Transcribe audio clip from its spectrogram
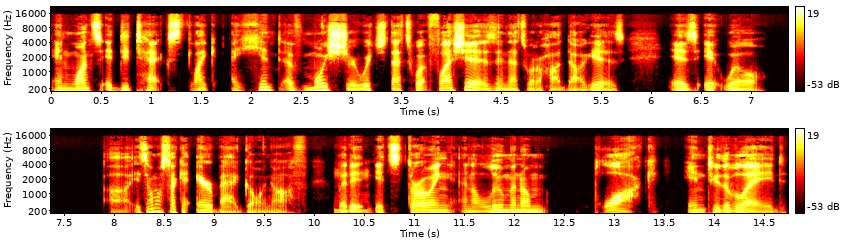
And once it detects like a hint of moisture, which that's what flesh is, and that's what a hot dog is, is it will, uh, it's almost like an airbag going off but mm-hmm. it, it's throwing an aluminum block into the blade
